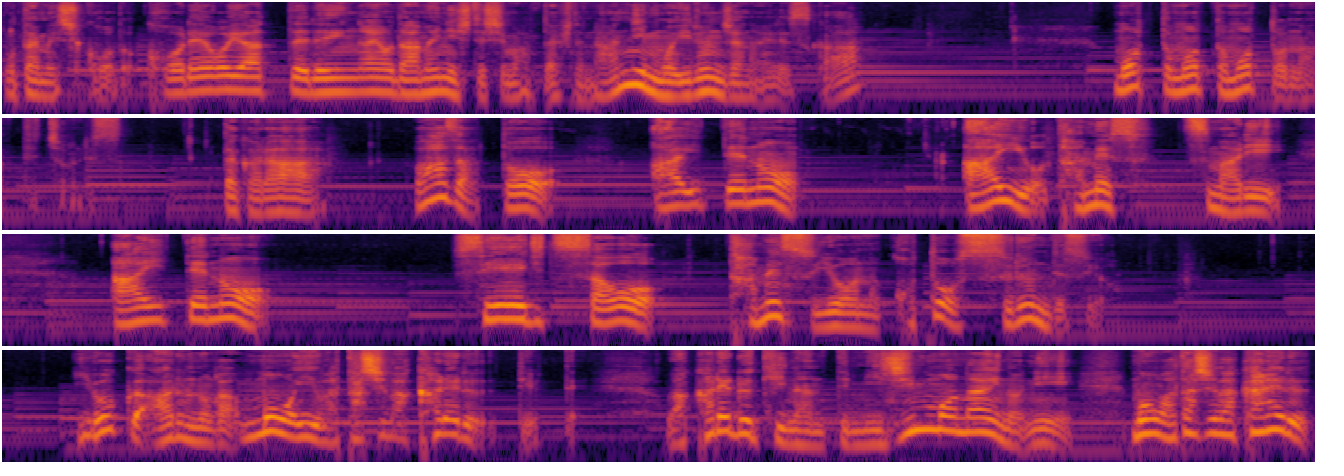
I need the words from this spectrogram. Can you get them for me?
お試し行動。これをやって恋愛をダメにしてしまった人何人もいるんじゃないですかもっともっともっとなってっちゃうんです。だから、わざと相手の愛を試す。つまり、相手の誠実さを試すようなことをするんですよ。よくあるのが、もういい、私別れるって言って、別れる気なんて微塵もないのに、もう私別れる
